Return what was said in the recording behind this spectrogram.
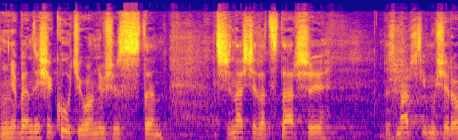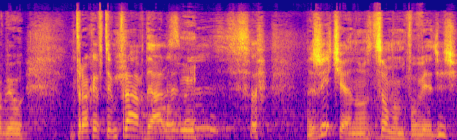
Nie będę się kłócił, on już jest ten 13 lat starszy, zmarszki mu się robią. Trochę w tym prawdy, ale no, życie, no co mam powiedzieć.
